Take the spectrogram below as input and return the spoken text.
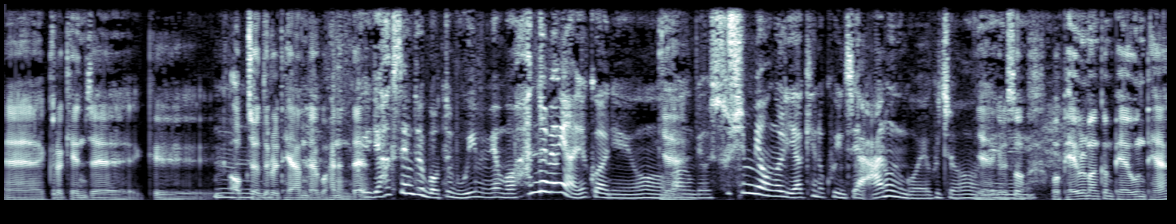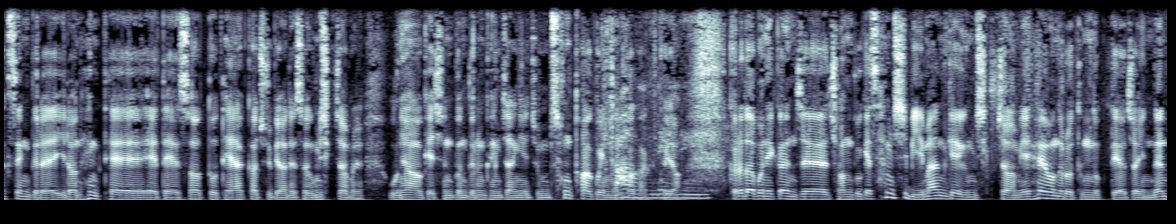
에, 그렇게 이제 그 업자들을 대한다고 하는데 음. 이게 학생들 뭐 어떤 모임이면 뭐 한두 명이 아닐 거 아니에요. 예. 막몇 수십 명을 예약해 놓고 이제 안 오는 거예요. 그죠? 예, 네네. 그래서 뭐 배울 만큼 배운 대학생들의 이런 행태에 대해서 또 대학가 주변에서 음식점을 운영하고 계신 분들은 굉장히 좀 성토하고 있는 아우, 것 같고요. 네네. 그러다 보니까 이제 전국에 32만 개 음식점이 회원으로 등록되어져 있는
